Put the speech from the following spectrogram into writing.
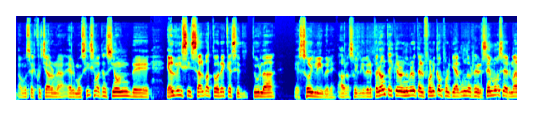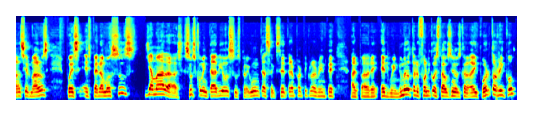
Vamos a escuchar una hermosísima canción de Elvis y Salvatore que se titula eh, Soy libre. Ahora soy libre. Pero antes quiero el número telefónico porque algunos regresemos, hermanas y hermanos, pues esperamos sus llamadas, sus comentarios, sus preguntas, etcétera, particularmente al padre Edwin. Número telefónico de Estados Unidos, Canadá y Puerto Rico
